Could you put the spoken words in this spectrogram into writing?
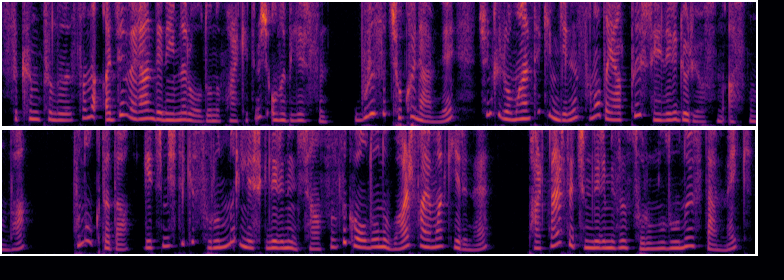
sıkıntılı, sana acı veren deneyimler olduğunu fark etmiş olabilirsin. Burası çok önemli çünkü romantik imgenin sana dayattığı şeyleri görüyorsun aslında bu noktada geçmişteki sorunlu ilişkilerinin şanssızlık olduğunu varsaymak yerine partner seçimlerimizin sorumluluğunu üstlenmek,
